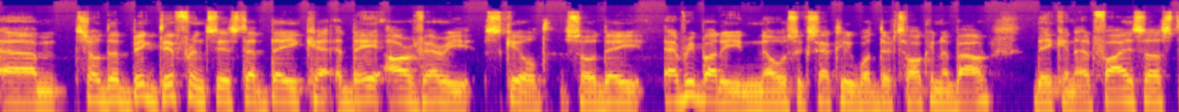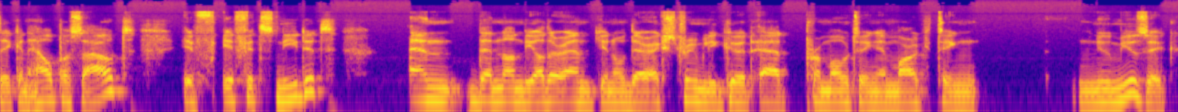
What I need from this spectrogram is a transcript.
Um, so the big difference is that they they are very skilled. So they everybody knows exactly what they're talking about. They can advise us. They can help us out if if it's needed. And then on the other end, you know, they're extremely good at promoting and marketing new music,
